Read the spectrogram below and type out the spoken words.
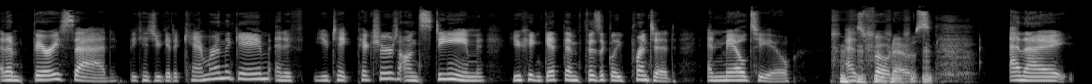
and I'm very sad because you get a camera in the game and if you take pictures on Steam, you can get them physically printed and mailed to you as photos. and I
